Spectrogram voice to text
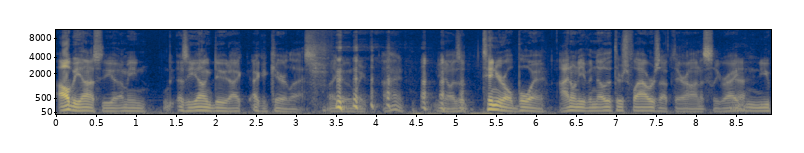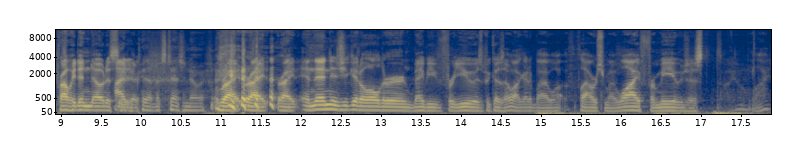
I'll be honest with you. I mean, as a young dude, I, I could care less. Like, like I, you know, as a ten year old boy, I don't even know that there's flowers up there. Honestly, right? Yeah. And you probably didn't notice I either. didn't pay that much attention to it. right, right, right. And then as you get older, and maybe for you is because oh, I got to buy flowers for my wife. For me, it was just oh, why?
